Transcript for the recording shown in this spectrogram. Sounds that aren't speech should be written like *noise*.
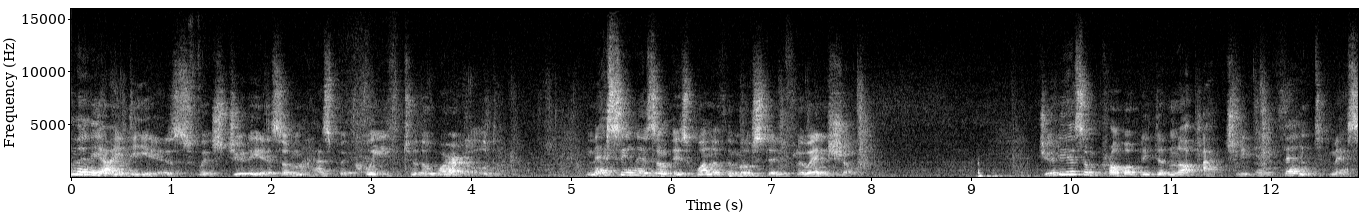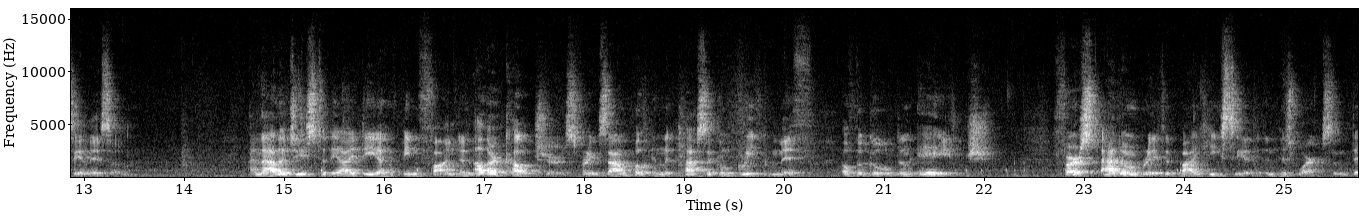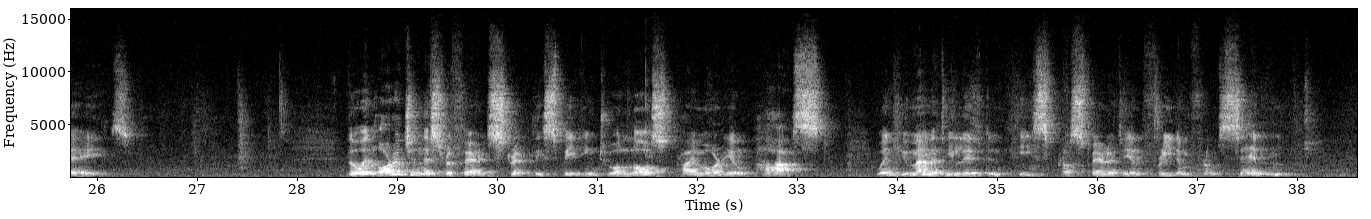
many ideas which Judaism has bequeathed to the world, Messianism is one of the most influential. Judaism probably did not actually invent Messianism. Analogies to the idea have been found in other cultures, for example, in the classical Greek myth of the Golden Age, first adumbrated by Hesiod in his Works and Days. Though in origin this referred strictly speaking to a lost primordial past, when humanity lived in peace, prosperity and freedom from sin,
